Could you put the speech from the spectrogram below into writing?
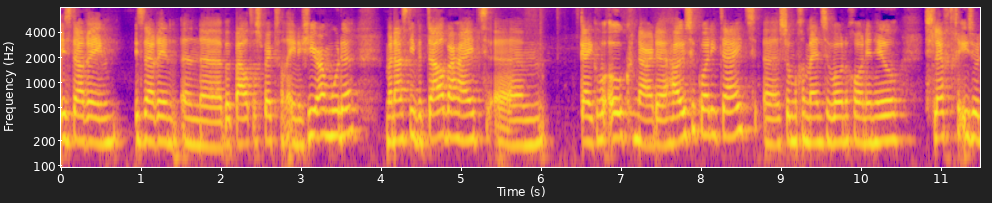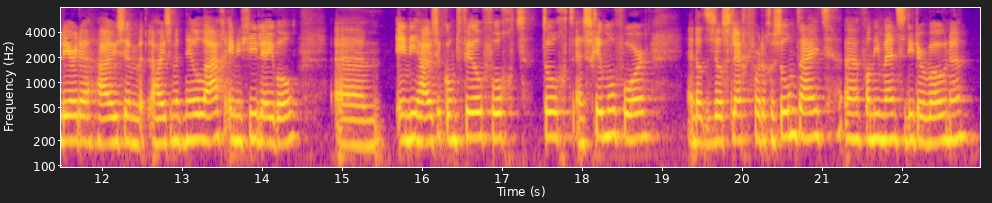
is daarin, is daarin een uh, bepaald aspect van energiearmoede. Maar naast die betaalbaarheid um, kijken we ook naar de huizenkwaliteit. Uh, sommige mensen wonen gewoon in heel slecht geïsoleerde huizen, huizen met een heel laag energielabel. Um, in die huizen komt veel vocht, tocht en schimmel voor. En dat is heel slecht voor de gezondheid uh, van die mensen die er wonen.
